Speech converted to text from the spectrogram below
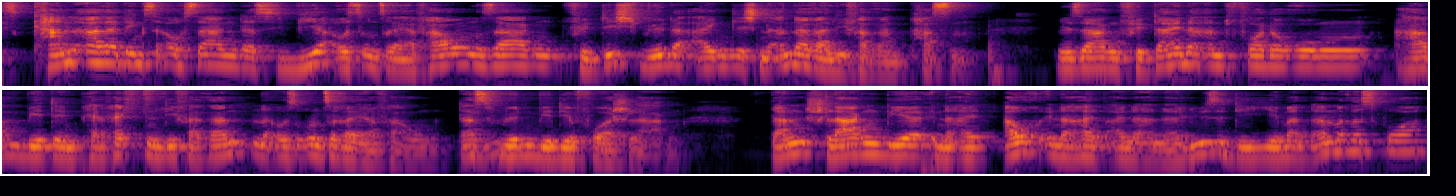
Es kann allerdings auch sagen, dass wir aus unserer Erfahrung sagen, für dich würde eigentlich ein anderer Lieferant passen. Wir sagen, für deine Anforderungen haben wir den perfekten Lieferanten aus unserer Erfahrung. Das mhm. würden wir dir vorschlagen. Dann schlagen wir in ein, auch innerhalb einer Analyse die jemand anderes vor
